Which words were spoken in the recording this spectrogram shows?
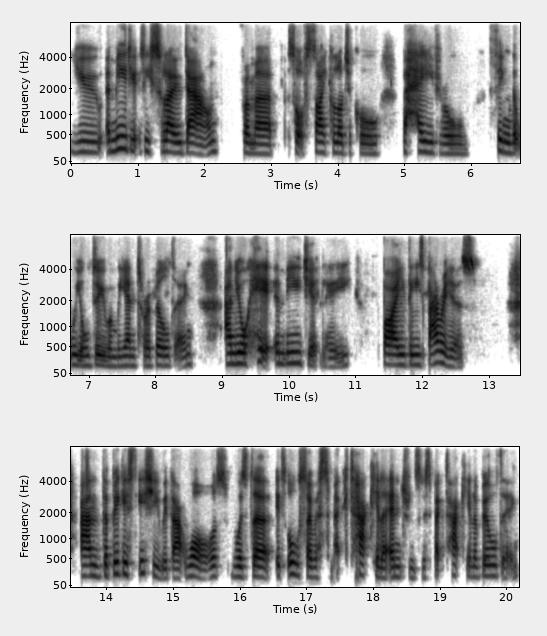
you immediately slow down from a sort of psychological, behavioral thing that we all do when we enter a building, and you're hit immediately by these barriers. And the biggest issue with that was was that it's also a spectacular entrance, a spectacular building.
